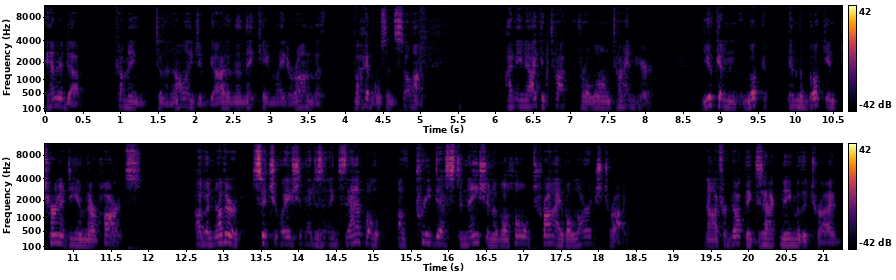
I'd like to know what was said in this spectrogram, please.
ended up coming to the knowledge of God, and then they came later on with Bibles and so on. I mean, I could talk for a long time here. You can look in the book Eternity in Their Hearts of another situation that is an example of predestination of a whole tribe, a large tribe. Now, I forgot the exact name of the tribe.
